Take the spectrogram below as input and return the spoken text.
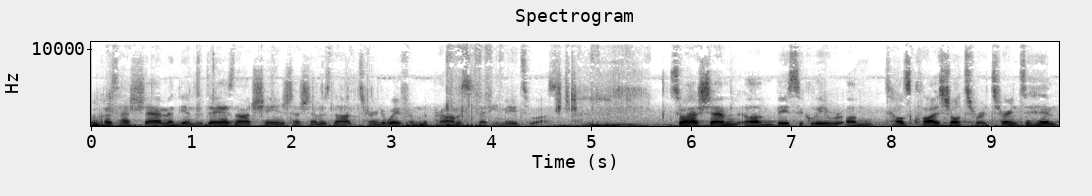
because Hashem, at the end of the day, has not changed. Hashem has not turned away from the promises that He made to us. So Hashem um, basically um, tells Klal Yisrael to return to Him.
